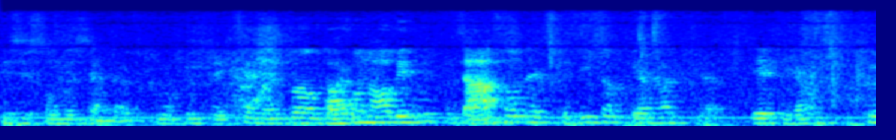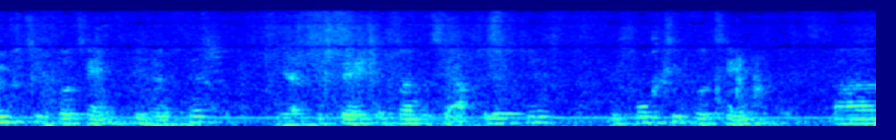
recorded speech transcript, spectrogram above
diese Summe sein, 11,5 Hektar in etwa. Und davon habe ich, davon jetzt für dich auch Bernhard, die Erklärung 50 Prozent, die Hälfte, Ja. berechnet worden, dass sie abgelöst wird, und 50 Prozent äh,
